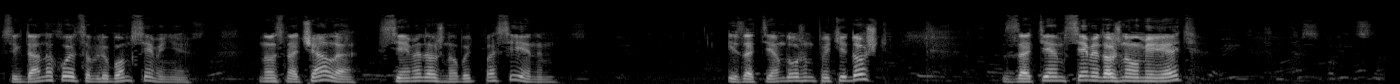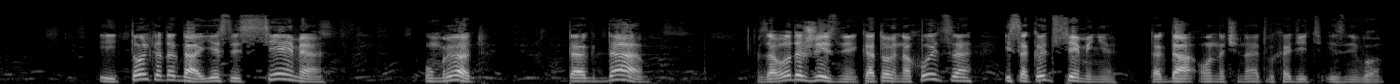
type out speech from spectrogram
всегда находится в любом семени, но сначала семя должно быть посеянным, и затем должен прийти дождь, затем семя должно умереть, и только тогда, если семя умрет, тогда завода жизни, который находится и сокрыт в семени, тогда он начинает выходить из него.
